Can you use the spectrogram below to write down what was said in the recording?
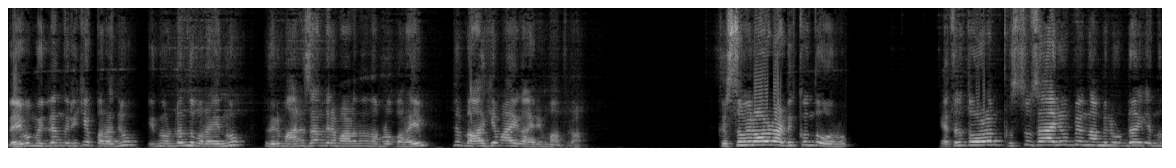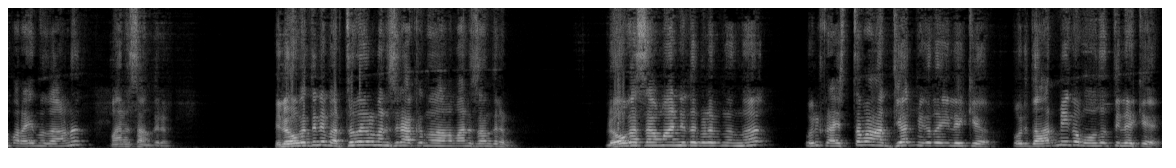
ദൈവമില്ലെന്നൊരിക്കൽ പറഞ്ഞു ഇന്നുണ്ടെന്ന് പറയുന്നു ഇതൊരു മാനസാന്തരമാണെന്ന് നമ്മൾ പറയും ഇത് ബാഹ്യമായ കാര്യം മാത്രമാണ്. ക്രിസ്തുവിനോട് അടുക്കും തോറും എത്രത്തോളം ക്രിസ്തു സാരൂപ്യം നമ്മിലുണ്ട് എന്ന് പറയുന്നതാണ് മാനസാന്തരം. ഈ ലോകത്തിന്റെ വ്യർത്ഥതകൾ മനസ്സിലാക്കുന്നതാണ് മാനസാന്തരം. ലോകസാമാന്യതകളിൽ നിന്ന് ഒരു ക്രൈസ്തവ ആധ്യാത്മികതയിലേക്ക് ഒരു ധാർമ്മിക ബോധത്തിലേക്ക്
